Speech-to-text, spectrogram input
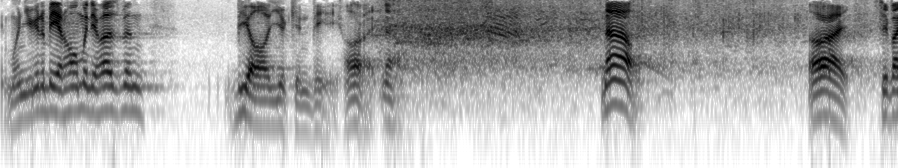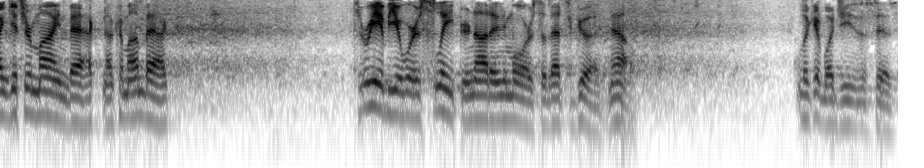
And when you're going to be at home with your husband, be all you can be. All right, now. now. All right, see if I can get your mind back. Now, come on back. Three of you were asleep. You're not anymore, so that's good. Now, look at what Jesus says.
